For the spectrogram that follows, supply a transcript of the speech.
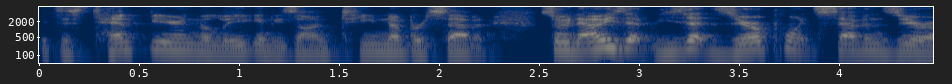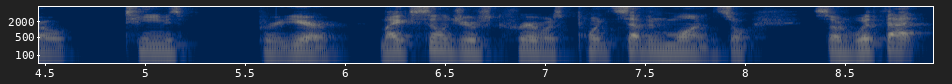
It's his 10th year in the league and he's on team number seven. So now he's at he's at 0.70 teams per year. Mike Sillinger's career was 0.71. So, so with that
